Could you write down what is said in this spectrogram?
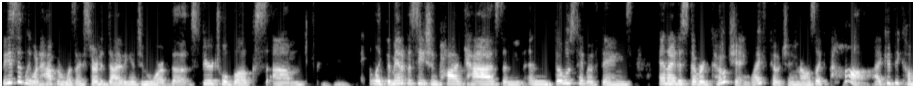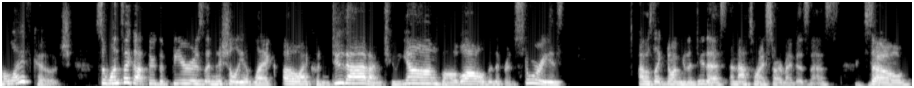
basically what happened was I started diving into more of the spiritual books, um, mm-hmm. like the manifestation podcast and and those type of things. and I discovered coaching, life coaching. And I was like, huh, I could become a life coach. So once I got through the fears initially of like, oh, I couldn't do that, I'm too young, blah, blah, blah, all the different stories, I was like, no, I'm going to do this. And that's when I started my business. Mm-hmm. So,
